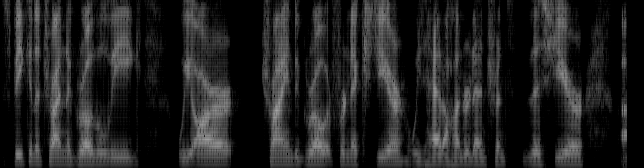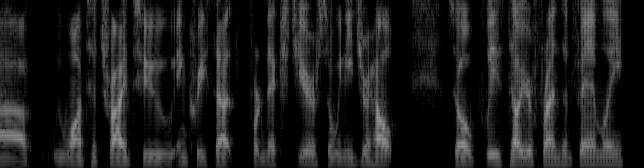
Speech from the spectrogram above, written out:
speaking of trying to grow the league, we are trying to grow it for next year. We had 100 entrants this year. Uh, we want to try to increase that for next year. So we need your help. So please tell your friends and family,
